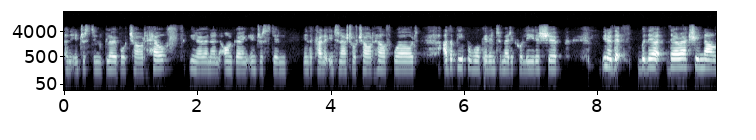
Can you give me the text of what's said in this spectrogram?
an interest in global child health, you know, and an ongoing interest in, in the kind of international child health world. Other people will get into medical leadership. You know, that there, there are actually now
